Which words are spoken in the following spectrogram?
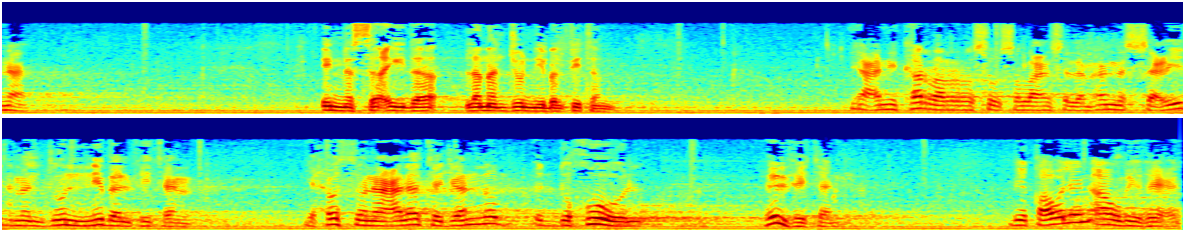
نعم. إن السعيد لمن جنب الفتن. يعني كرر الرسول صلى الله عليه وسلم أن السعيد من جنب الفتن. يحثنا على تجنب الدخول في الفتن. بقول أو بفعل.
